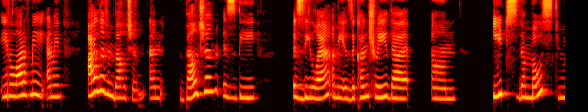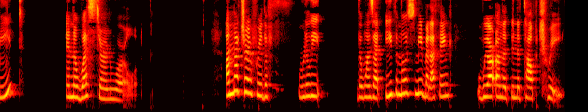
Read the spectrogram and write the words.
eat a lot of meat. I mean, I live in Belgium and Belgium is the is the land I mean is the country that um eats the most meat in the western world. I'm not sure if we're the f- really the ones that eat the most meat, but I think we are on the in the top 3.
